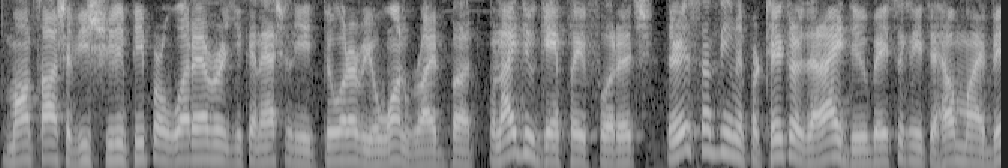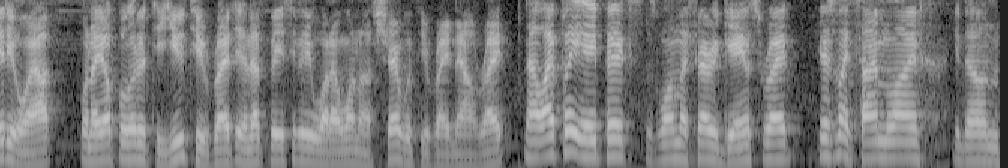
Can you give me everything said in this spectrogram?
montage of you shooting people or whatever, you can actually do whatever you want, right? But when I do gameplay footage, there is something in particular that I do basically to help my video out when I upload it to YouTube, right? And that's basically what I want to share with you right now, right? Now, I play Apex. It's one of my favorite games, right? Here's my timeline, you know,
